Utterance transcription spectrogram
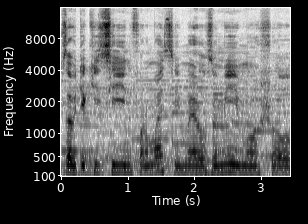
завдяки цій інформації ми розуміємо, що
